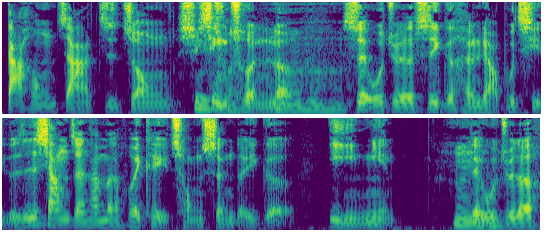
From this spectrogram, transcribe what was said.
大轰炸之中幸存了。所以我觉得是一个很了不起的，就是象征他们会可以重生的一个意念。对我觉得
